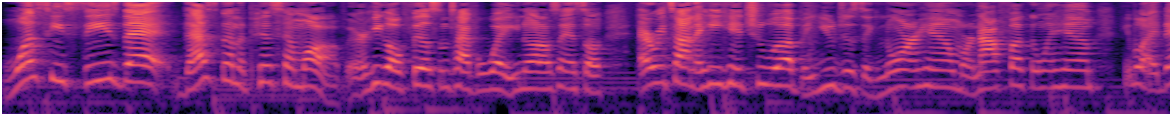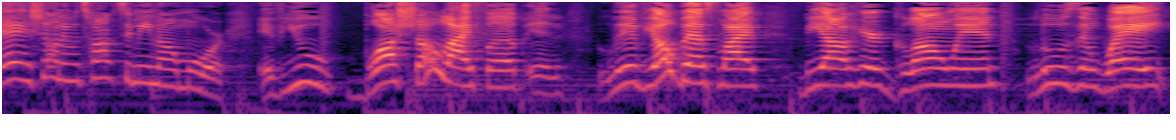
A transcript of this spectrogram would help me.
once he sees that, that's gonna piss him off, or he gonna feel some type of way. You know what I'm saying? So every time that he hits you up and you just ignore him or not fucking with him, he be like, "Dang, she don't even talk to me no more." If you boss your life up and live your best life, be out here glowing, losing weight,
